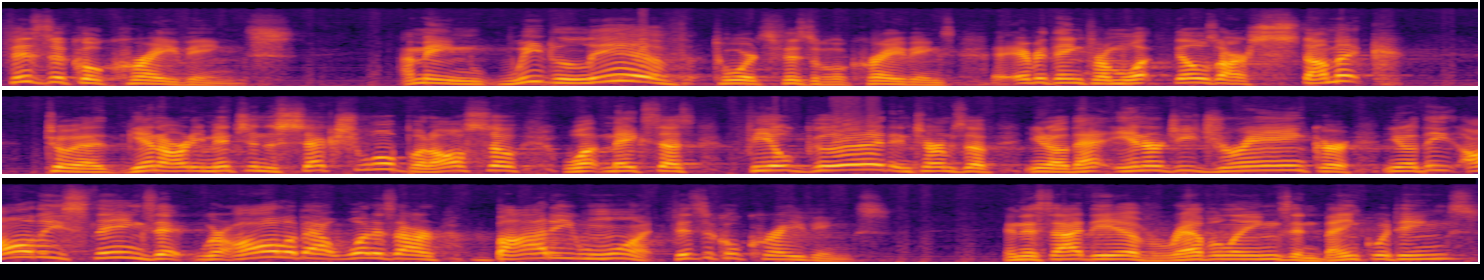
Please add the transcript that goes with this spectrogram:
Physical cravings. I mean, we live towards physical cravings. Everything from what fills our stomach to, again, I already mentioned the sexual, but also what makes us feel good in terms of, you know, that energy drink or, you know, these, all these things that we're all about what does our body want, physical cravings. And this idea of revelings and banquetings.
